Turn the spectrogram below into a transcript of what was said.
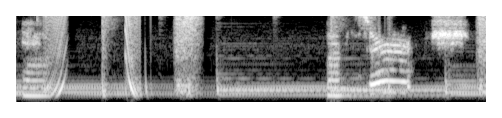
Okay. Let's search.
